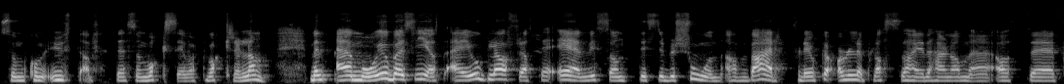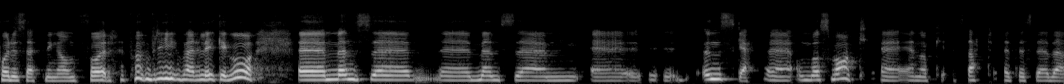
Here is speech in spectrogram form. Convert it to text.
som kom ut av det som vokser i vårt vakre land. Men jeg må jo bare si at jeg er jo glad for at det er en viss sånn distribusjon av bær. For det er jo ikke alle plasser i dette landet at uh, forutsetningene for, for bringebær er like gode. Uh, mens, uh, mens ønsket om å smake er nok sterkt til stede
